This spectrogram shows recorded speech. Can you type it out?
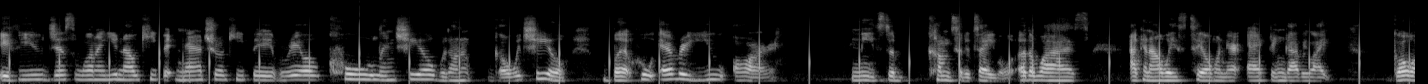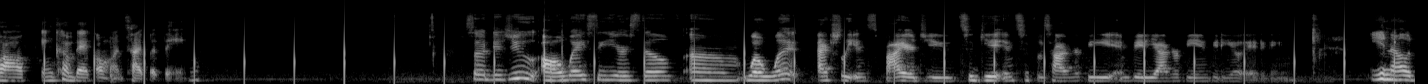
If you just want to you know keep it natural keep it real cool and chill we're gonna go with chill. But whoever you are needs to come to the table. Otherwise i can always tell when they're acting i'll be like go off and come back on type of thing. So did you always see yourself um well what actually inspired you to get into photography and videography and video editing you know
